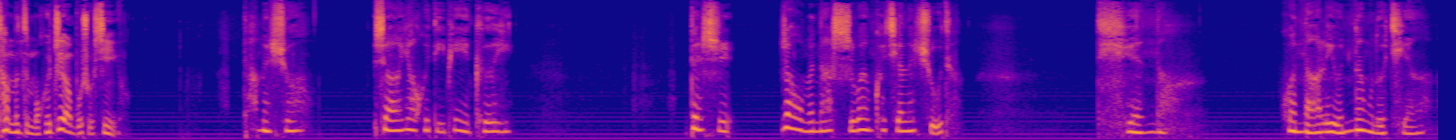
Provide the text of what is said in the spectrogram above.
他们怎么会这样不守信用？他们说想要要回底片也可以但是让我们拿十万块钱来赎他。天呐我哪里有那么多钱啊？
